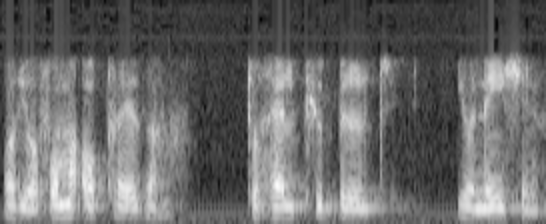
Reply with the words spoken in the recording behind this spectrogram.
or your former oppressor to help you build your nation.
